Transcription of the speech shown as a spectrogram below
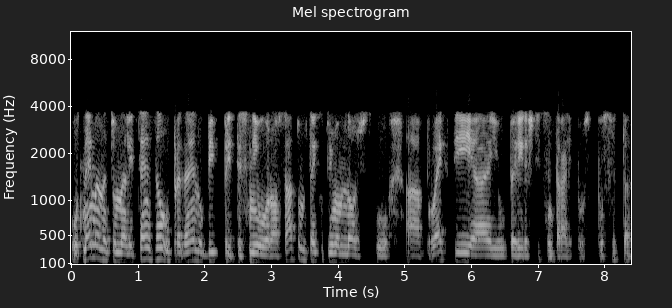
Отнемането на лиценза определено би притеснило Росатом, тъй като има множество а, проекти а, и опериращи централи по, по света.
